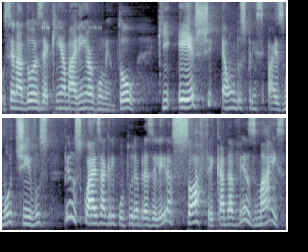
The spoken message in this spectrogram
O senador Zequinha Marinho argumentou que este é um dos principais motivos pelos quais a agricultura brasileira sofre cada vez mais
